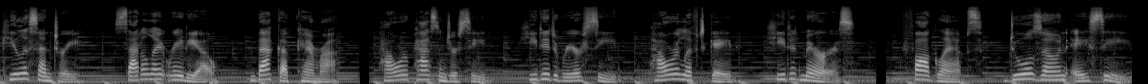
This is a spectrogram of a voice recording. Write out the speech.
keyless entry, satellite radio, backup camera, power passenger seat, heated rear seat, power liftgate, heated mirrors, fog lamps, dual zone AC.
